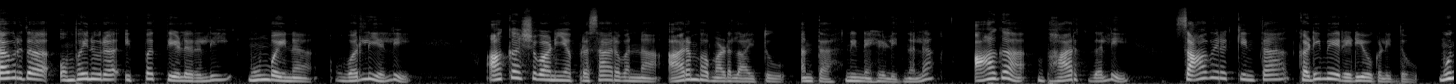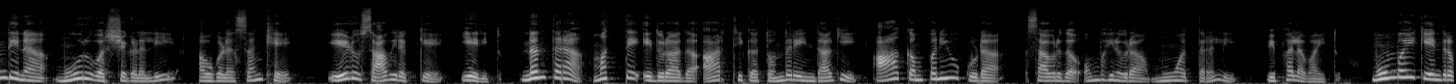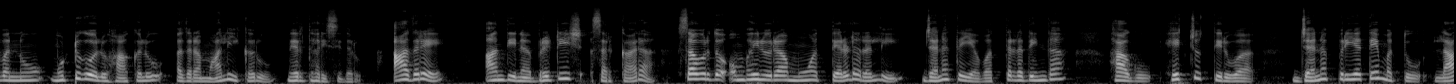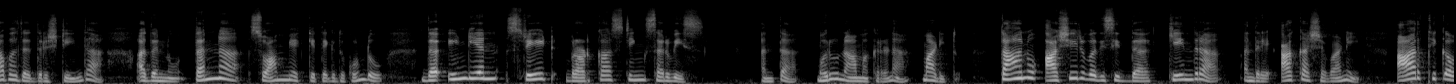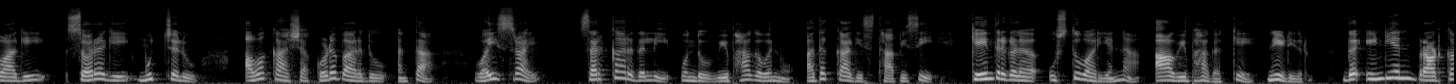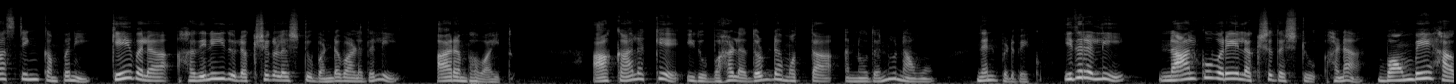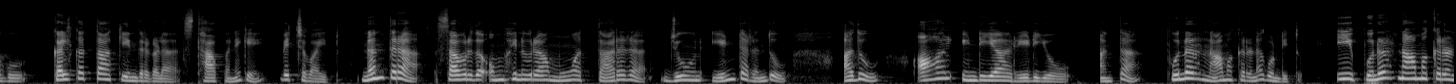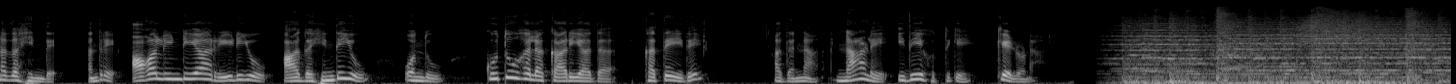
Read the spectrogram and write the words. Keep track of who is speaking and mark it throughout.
Speaker 1: ಸಾವಿರದ ಒಂಬೈನೂರ ಇಪ್ಪತ್ತೇಳರಲ್ಲಿ ಮುಂಬೈನ ವರ್ಲಿಯಲ್ಲಿ ಆಕಾಶವಾಣಿಯ ಪ್ರಸಾರವನ್ನ ಆರಂಭ ಮಾಡಲಾಯಿತು ಅಂತ ನಿನ್ನೆ ಹೇಳಿದ್ನಲ್ಲ, ಆಗ ಭಾರತದಲ್ಲಿ ಸಾವಿರಕ್ಕಿಂತ ಕಡಿಮೆ ರೇಡಿಯೋಗಳಿದ್ದವು. ಮುಂದಿನ ಮೂರು ವರ್ಷಗಳಲ್ಲಿ ಅವುಗಳ ಸಂಖ್ಯೆ ಏಳು ಸಾವಿರಕ್ಕೆ ಏರಿತು. ನಂತರ ಮತ್ತೆ ಎದುರಾದ ಆರ್ಥಿಕ ತೊಂದರೆಯಿಂದಾಗಿ ಆ ಕಂಪನಿಯೂ ಕೂಡ ಸಾವಿರದ ಒಂಬೈನೂರ ಮೂವತ್ತರಲ್ಲಿ ವಿಫಲವಾಯಿತು. ಮುಂಬೈ ಕೇಂದ್ರವನ್ನು ಮುಟ್ಟುಗೋಲು ಹಾಕಲು ಅದರ ಮಾಲೀಕರು ನಿರ್ಧರಿಸಿದರು. ಆದರೆ ಅಂದಿನ ಬ್ರಿಟಿಷ್ ಸರ್ಕಾರ ಸಾವಿರದ ಒಂಬೈನೂರ ಮೂವತ್ತೆರಡರಲ್ಲಿ ಜನತೆಯ ಒತ್ತಡದಿಂದ ಹಾಗೂ ಹೆಚ್ಚುತ್ತಿರುವ ಜನಪ್ರಿಯತೆ ಮತ್ತು ಲಾಭದ ದೃಷ್ಟಿಯಿಂದ ಅದನ್ನು ತನ್ನ ಸ್ವಾಮ್ಯಕ್ಕೆ ತೆಗೆದುಕೊಂಡು the Indian state broadcasting service ಅಂತ ಮರುನಾಮಕರಣ ಮಾಡಿತು. ತಾನು ಆಶೀರ್ವದಿಸಿದ್ದ ಕೇಂದ್ರ ಅಂದರೆ ಆಕಾಶವಾಣಿ ಆರ್ಥಿಕವಾಗಿ ಸೊರಗಿ ಮುಚ್ಚಲು ಅವಕಾಶ ಕೊಡಬಾರದು ಅಂತ ವೈಸ್ರಾಯ್ ಸರ್ಕಾರದಲ್ಲಿ ಒಂದು ವಿಭಾಗವನ್ನು ಅದಕ್ಕಾಗಿ ಸ್ಥಾಪಿಸಿ ಕೇಂದ್ರಗಳ ಉಸ್ತುವಾರಿಯನ್ನ ಆ ವಿಭಾಗಕ್ಕೆ ನೀಡಿದರು. ದ ಇಂಡಿಯನ್ ಬ್ರಾಡ್ಕಾಸ್ಟಿಂಗ್ ಕಂಪನಿ ಕೇವಲ ಹದಿನೈದು ಲಕ್ಷಗಳಷ್ಟು ಬಂಡವಾಳದಲ್ಲಿ ಆರಂಭವಾಯಿತು. ಆ ಕಾಲಕ್ಕೆ ಇದು ಬಹಳ ದೊಡ್ಡ ಮೊತ್ತ ಅನ್ನೋದನ್ನು ನಾವು ನೆನ್ಪಿಡಬೇಕು. ಇದರಲ್ಲಿ ನಾಲ್ಕೂವರೆ ಲಕ್ಷದಷ್ಟು ಹಣ ಬಾಂಬೆ ಹಾಗೂ ಕಲ್ಕತ್ತಾ ಕೇಂದ್ರಗಳ ಸ್ಥಾಪನೆಗೆ ವೆಚ್ಚವಾಯಿತು. ನಂತರ ಸಾವಿರದ ಒಂಬೈನೂರ ಮೂವತ್ತಾರರ ಜೂನ್ ಎಂಟರಂದು ಅದು ಆಲ್ ಇಂಡಿಯಾ ರೇಡಿಯೋ ಅಂತ ಪುನರ್ನಾಮಕರಣಗೊಂಡಿತು. ಈ ಪುನರ್ನಾಮಕರಣದ ಹಿಂದೆ, ಅಂದರೆ ಆಲ್ ಇಂಡಿಯಾ ರೇಡಿಯೋ ಆದ ಹಿಂದೆಯೂ ಒಂದು ಕುತೂಹಲಕಾರಿಯಾದ ಕತೆ ಇದೆ ಅದನ್ನ ನಾಳೆ ಇದೇ ಹೊತ್ತಿಗೆ ಕೇಳೋಣ.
